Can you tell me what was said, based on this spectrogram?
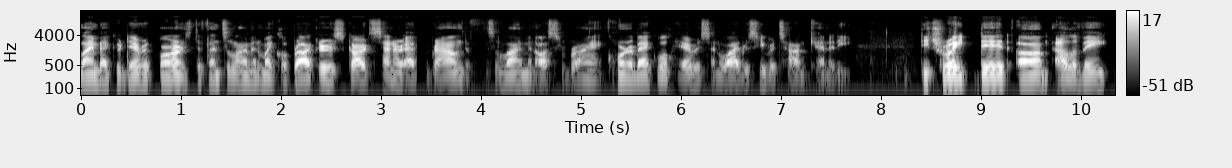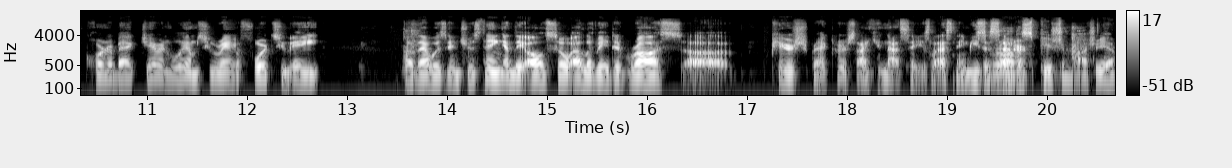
linebacker Derrick Barnes, defensive lineman Michael Brockers, guard center Evan Brown, defensive lineman Austin Bryant, cornerback Will Harris, and wide receiver Tom Kennedy. Detroit did um, elevate cornerback Jaron Williams, who ran a 4.28. Thought that was interesting. And they also elevated Ross uh, Pierschbacher. So I cannot say his last name. He's a center. Ross Pearson Botcher, yeah.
